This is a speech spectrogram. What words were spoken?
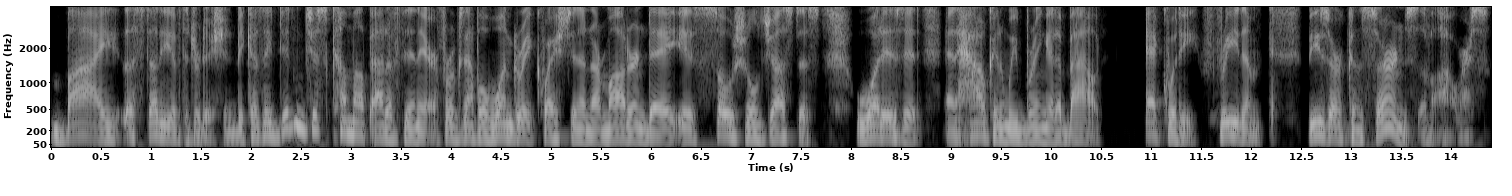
by the study of the tradition because they didn't just come up out of thin air. For example, one great question in our modern day is social justice. What is it and how can we bring it about? Equity, freedom. These are concerns of ours.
